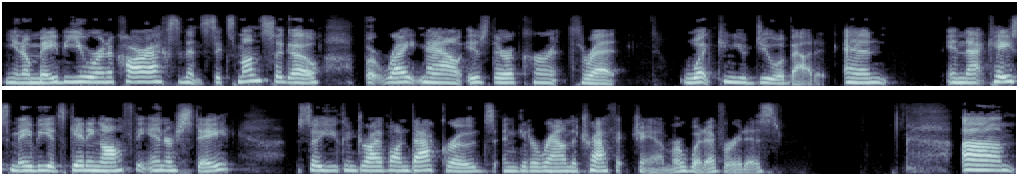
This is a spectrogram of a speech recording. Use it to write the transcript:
You know maybe you were in a car accident six months ago but right now is there a current threat? What can you do about it? And in that case maybe it's getting off the interstate so you can drive on back roads and get around the traffic jam or whatever it is. Um,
